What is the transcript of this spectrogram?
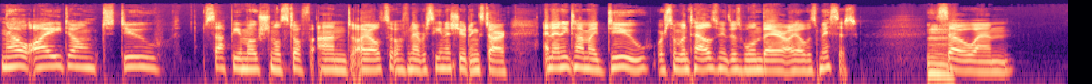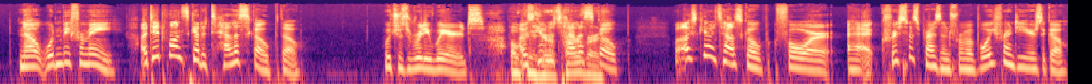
No, I don't do sappy emotional stuff, and I also have never seen a shooting star. And anytime I do, or someone tells me there's one there, I always miss it. Mm. So, um, no, it wouldn't be for me. I did once get a telescope though, which was really weird. Oh, I was given a a telescope. Well, I was given a telescope for a Christmas present from a boyfriend years ago.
